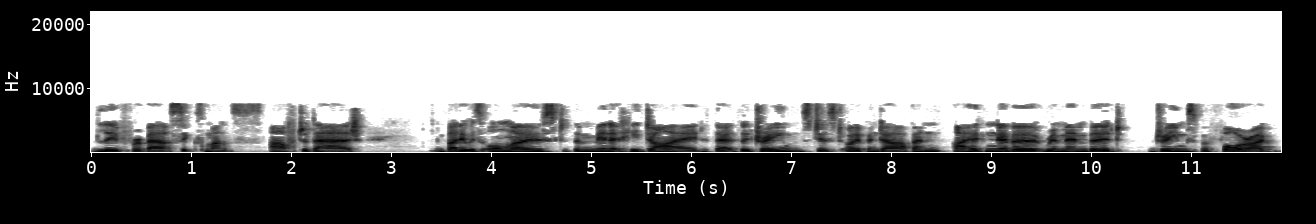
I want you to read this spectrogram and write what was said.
live for about six months after that. But it was almost the minute he died that the dreams just opened up and I had never remembered dreams before. I'd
